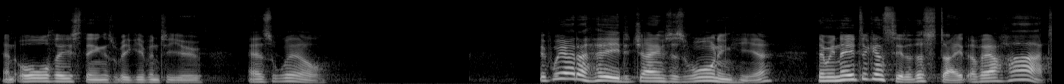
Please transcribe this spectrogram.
and all these things will be given to you as well. If we are to heed James's warning here, then we need to consider the state of our heart.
